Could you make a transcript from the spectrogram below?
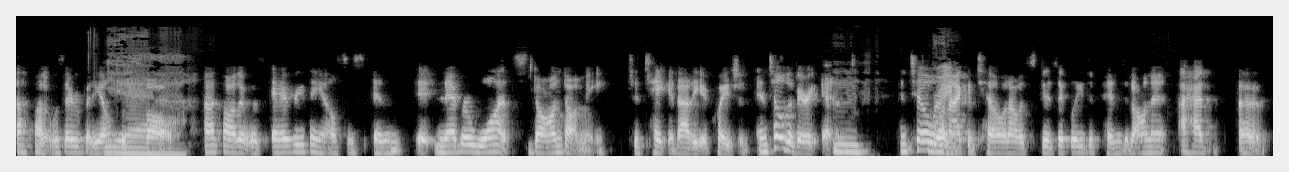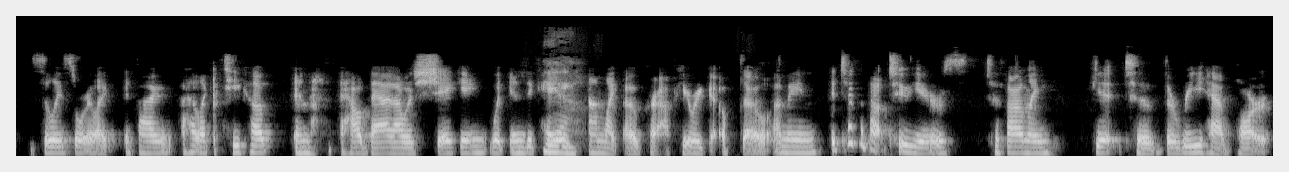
I thought it was everybody else's Yeah. fault. I thought it was everything else's, and it never once dawned on me to take it out of the equation until the very end. Mm, Until when I could tell and I was physically dependent on it. I had a silly story like if I, I had like a teacup and how bad I was shaking would indicate Yeah. I'm like, oh crap, here we go. So, I mean, it took about two years to finally get to the rehab part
